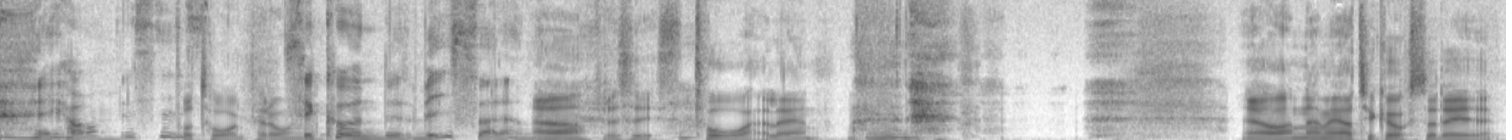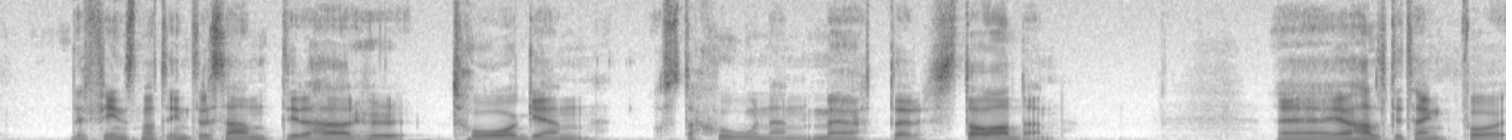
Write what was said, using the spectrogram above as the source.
ja, precis. på tågperrongen. Sekundvisaren. Ja, precis. Två eller en. Mm. ja, nej, men jag tycker också det, det finns något intressant i det här hur tågen och stationen möter staden. Eh, jag har alltid tänkt på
